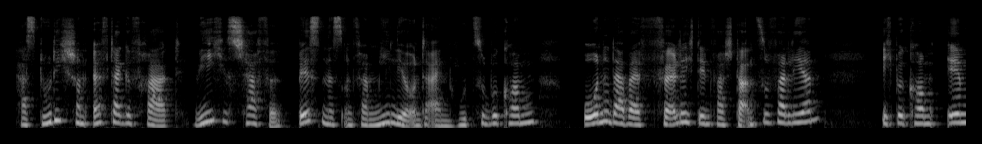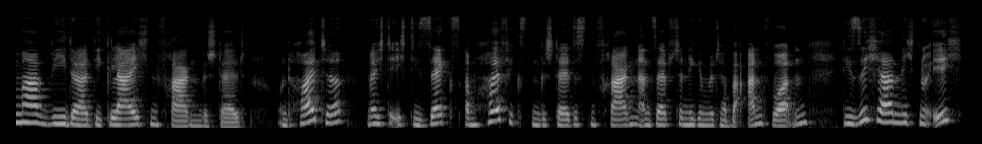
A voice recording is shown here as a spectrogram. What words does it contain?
Hast du dich schon öfter gefragt, wie ich es schaffe, Business und Familie unter einen Hut zu bekommen, ohne dabei völlig den Verstand zu verlieren? Ich bekomme immer wieder die gleichen Fragen gestellt und heute möchte ich die sechs am häufigsten gestelltesten Fragen an selbstständige Mütter beantworten, die sicher nicht nur ich,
